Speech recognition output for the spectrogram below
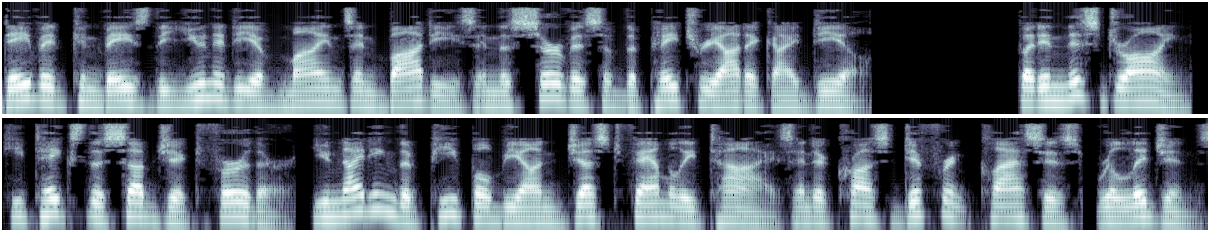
David conveys the unity of minds and bodies in the service of the patriotic ideal. But in this drawing, he takes the subject further, uniting the people beyond just family ties and across different classes, religions,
